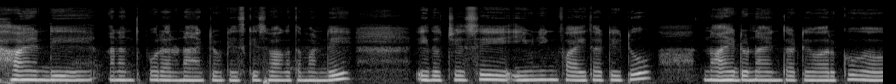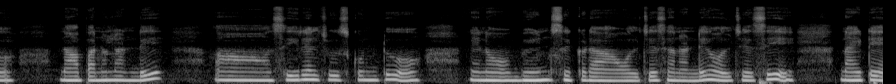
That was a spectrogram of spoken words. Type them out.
హాయ్ అండి. అనంతపూర్ అరుణ యాక్టివిటీస్కి స్వాగతం అండి ఇది వచ్చేసి evening five thirty to night nine thirty వరకు నా పనులండి. సీరియల్ చూసుకుంటూ నేను బీన్స్ ఇక్కడ ఒలిచేసానండి ఒలిచేసి నైటే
